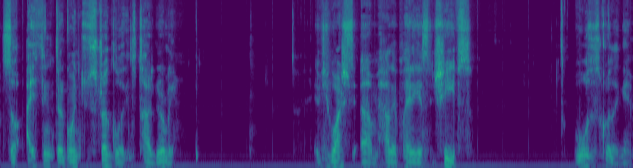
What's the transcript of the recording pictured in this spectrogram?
So I think they're going to struggle against Todd Gurley if you watch um, how they played against the Chiefs, what was the score of that game?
